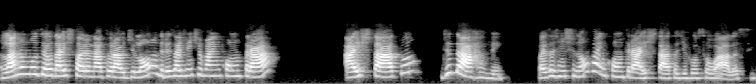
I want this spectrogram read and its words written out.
Lá no Museu da História Natural de Londres, a gente vai encontrar a estátua de Darwin, mas a gente não vai encontrar a estátua de Russell Wallace.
